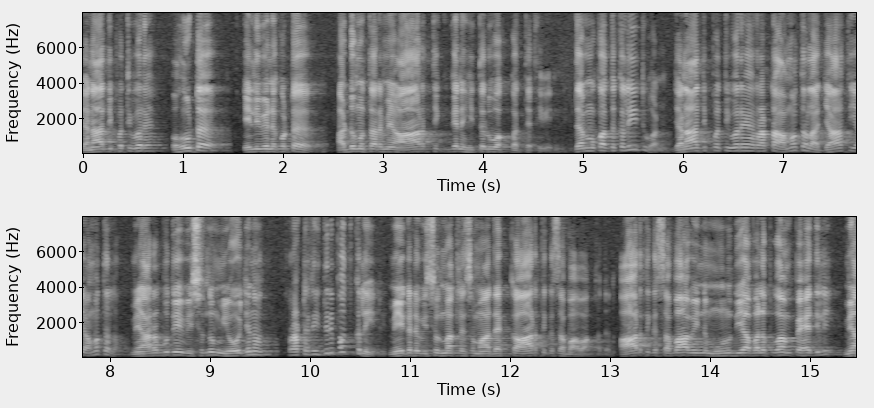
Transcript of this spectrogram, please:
ජනාධිපතිවරයා ඔහුට එළි වෙනකොට අඩුම තරමේ ආර්ථික ගැන හිතලුවක්වත් ඇති වෙන්නේ. දැන් මොකද්ද කළ යුතු වන්නේ? ජනාධිපතිවරයා රට අමතලා, ජාතිය අමතලා මේ අරබුදයේ විසඳුම් යෝජනා රටට ඉදිරිපත් කළ යුතුයි. මේකට විසඳුමක් ලෙස මා දැක්ක ආර්ථික සභාවක් හදන. ආර්ථික සභාවේ ඉන්න මුහුණු දිහා බලපුවම පැහැදිලි මේ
